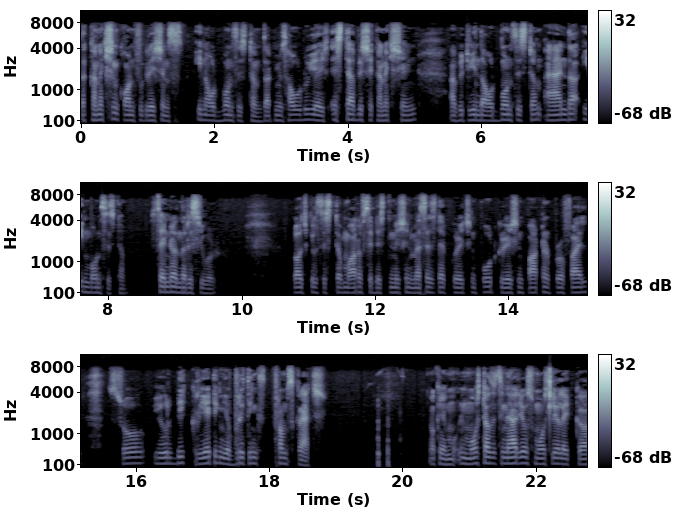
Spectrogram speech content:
the connection configurations in outbound system. That means how do you establish a connection uh, between the outbound system and the inbound system? Sender and the receiver. Logical system RFC destination message type creation port creation partner profile. So you will be creating everything from scratch okay in most of the scenarios mostly like uh,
